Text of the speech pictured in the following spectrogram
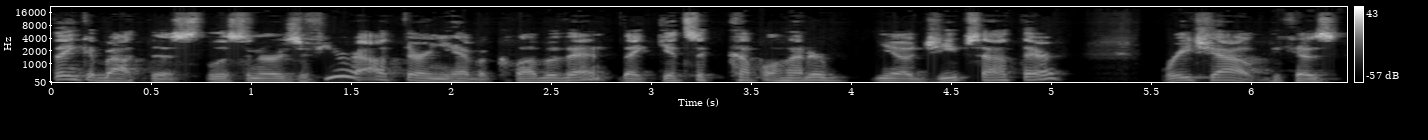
think about this, listeners. If you're out there and you have a club event that gets a couple hundred, you know, Jeeps out there, reach out because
